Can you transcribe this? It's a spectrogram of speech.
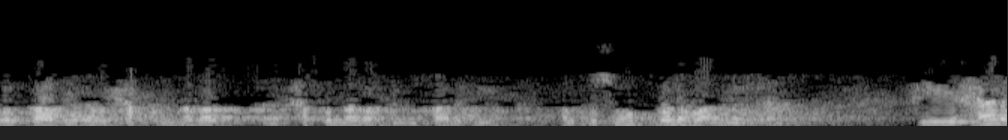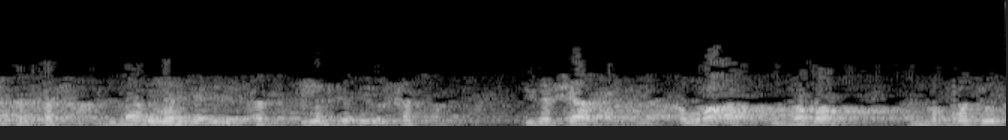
والقاضي له حق النظر حق النظر في مصالح الخصوم وله أن يفسخ في حالة الفسخ لماذا يلجأ إلى الفسخ؟ يلجأ إلى الفسخ إذا شاف أو رأى النظر أن الرجل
